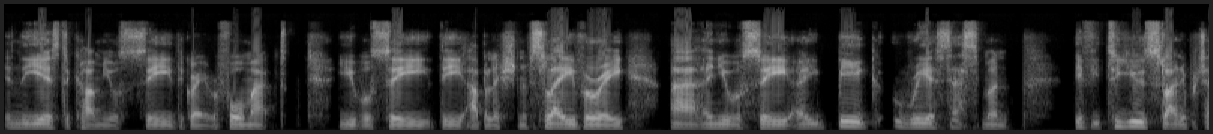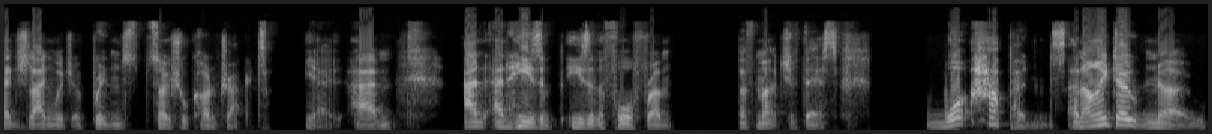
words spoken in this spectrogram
in the years to come, you'll see the Great Reform Act, you will see the abolition of slavery, uh, and you will see a big reassessment, if you, to use slightly pretentious language, of Britain's social contract. Yeah, um, and and he's a, he's at the forefront of much of this. What happens, and I don't know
